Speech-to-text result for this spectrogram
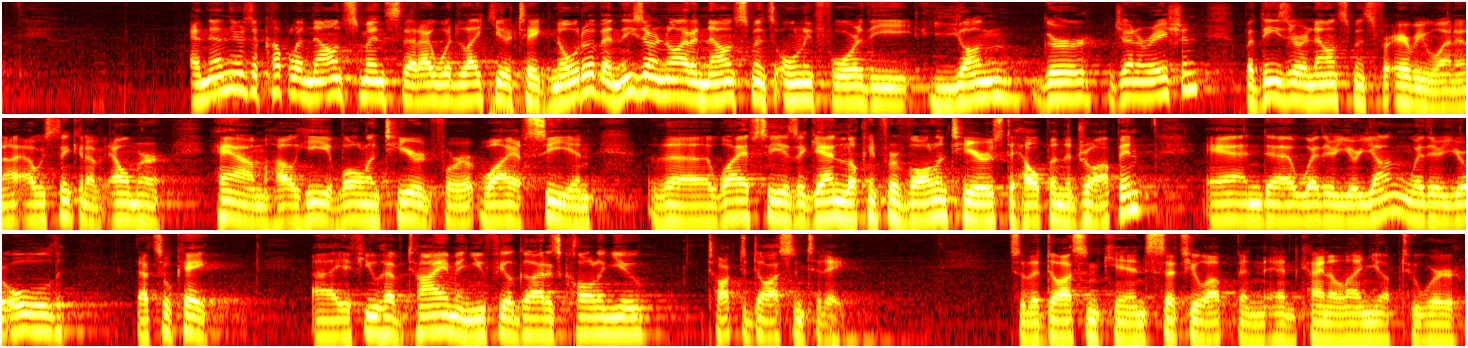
And then there's a couple announcements that I would like you to take note of, and these are not announcements only for the younger generation, but these are announcements for everyone. And I, I was thinking of Elmer Ham, how he volunteered for YFC, and the YFC is again looking for volunteers to help in the drop in. And uh, whether you're young, whether you're old, that's okay. Uh, if you have time and you feel God is calling you, talk to Dawson today so that Dawson can set you up and, and kind of line you up to where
